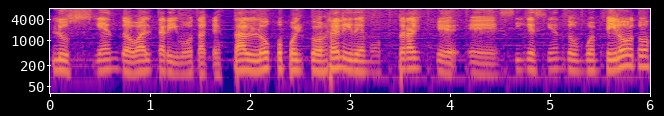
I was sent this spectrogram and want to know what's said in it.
luciendo Valtteri Bota, que está loco por correr y demostrar que eh, sigue siendo un buen piloto,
